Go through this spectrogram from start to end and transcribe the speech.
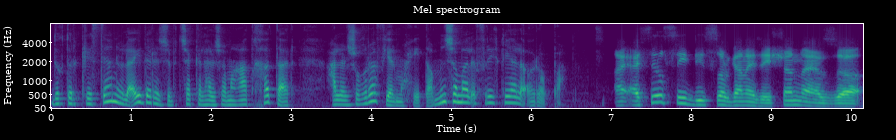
دكتور كريستيانو لأي درجة بتشكل هالجماعات خطر على الجغرافيا المحيطة من شمال إفريقيا لأوروبا؟ I, still see this organization as uh,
